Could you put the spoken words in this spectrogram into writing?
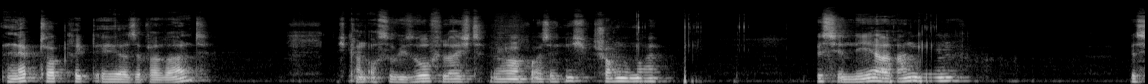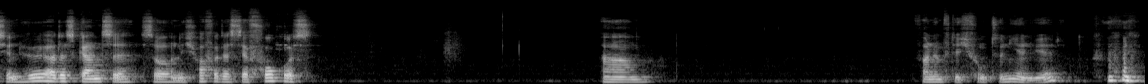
Laptop kriegt er ja separat. Ich kann auch sowieso vielleicht, ja, weiß ich nicht, schauen wir mal, ein bisschen näher rangehen bisschen höher das Ganze. So, und ich hoffe, dass der Fokus ähm, vernünftig funktionieren wird.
